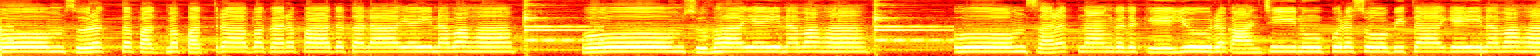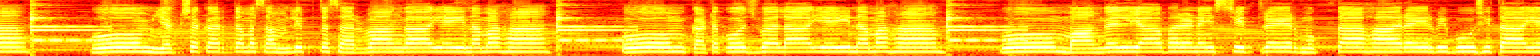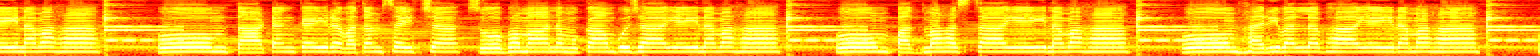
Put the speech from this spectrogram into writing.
ॐ सुरक्तपद्मपत्रापकरपादतलायै नमः ॐ शुभायै नमः ॐ सरत्नाङ्गदकेयूरकाञ्चीनूपुरशोभितायै नमः। ॐ यक्षकर्दमसंलिप्तसर्वाङ्गायै नमः। ॐ कटकोज्ज्वलायै नमः। ॐ माङ्गल्याभरणैश्चित्रैर्मुक्ताहारैर्विभूषितायै नमः। ॐ ताटङ्कैरवतंसै च शोभमानमुकाम्बुजायै नमः ॐ पद्महस्तायै नमः ॐ हरिवल्लभायै नमः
